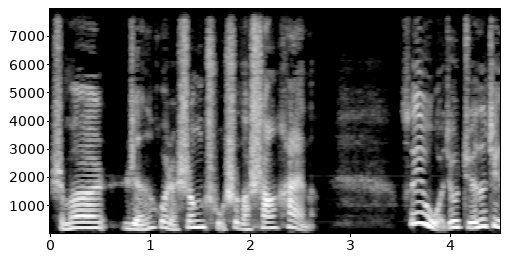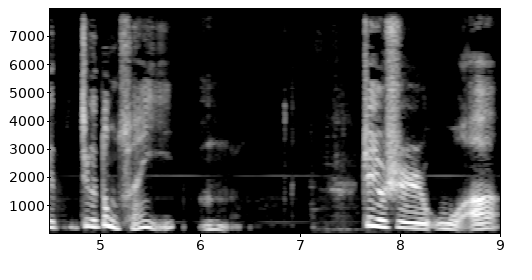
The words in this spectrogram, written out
什么人或者牲畜受到伤害呢。所以我就觉得这个这个洞存疑，嗯，这就是我。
